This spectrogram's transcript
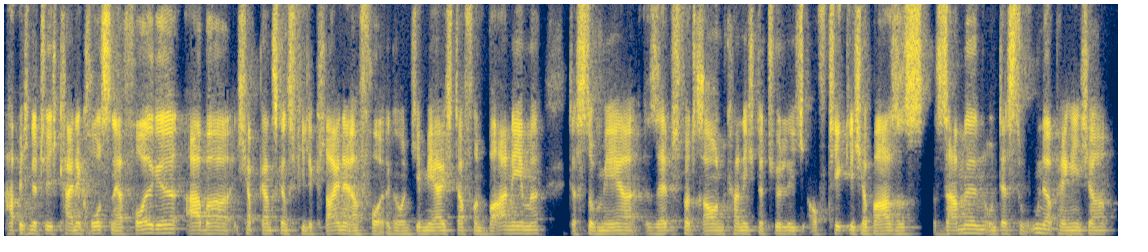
habe ich natürlich keine großen Erfolge, aber ich habe ganz, ganz viele kleine Erfolge. Und je mehr ich davon wahrnehme, desto mehr Selbstvertrauen kann ich natürlich auf täglicher Basis sammeln und desto unabhängiger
